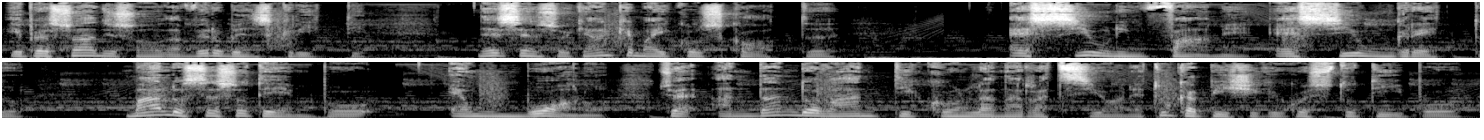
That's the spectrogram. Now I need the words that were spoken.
e i personaggi sono davvero ben scritti nel senso che anche Michael Scott è sì un infame, è sì un gretto, ma allo stesso tempo è un buono. Cioè, andando avanti con la narrazione, tu capisci che questo tipo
